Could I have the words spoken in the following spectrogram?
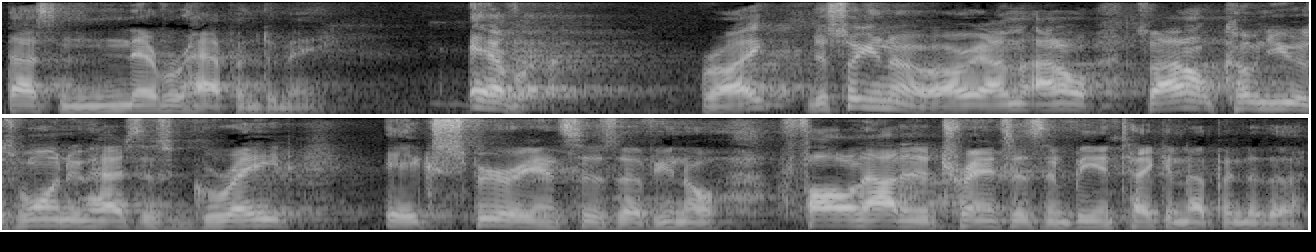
that's never happened to me, ever. Right? Just so you know. All right, I don't, so I don't come to you as one who has this great experiences of you know falling out into trances and being taken up into the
